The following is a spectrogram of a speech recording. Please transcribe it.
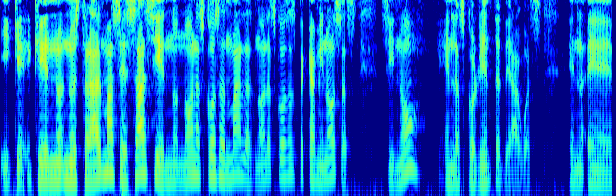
Y que, que nuestra alma se sacie, no, no, en las cosas malas, no en las cosas pecaminosas, sino en las corrientes de aguas, en, eh,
